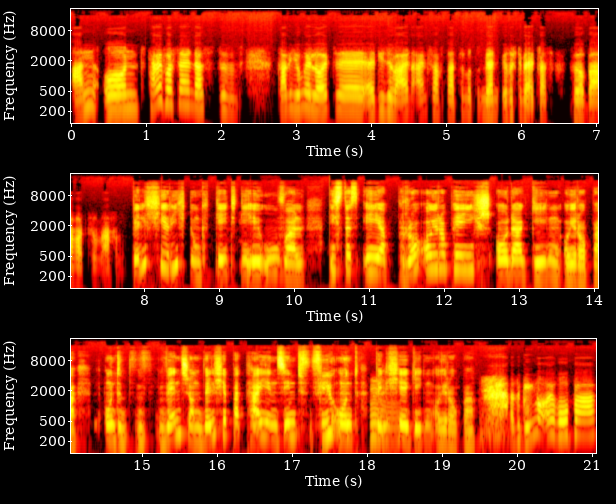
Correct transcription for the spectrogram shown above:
an und kann mir vorstellen, dass äh, gerade junge Leute äh, diese Wahlen einfach dazu nutzen werden, ihre Stimme etwas hörbarer zu machen. Welche Richtung geht die EU-Wahl? Ist das eher proeuropäisch oder gegen Europa? Und wenn schon, welche Parteien sind für und mhm. welche gegen Europa? Also gegen Europa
